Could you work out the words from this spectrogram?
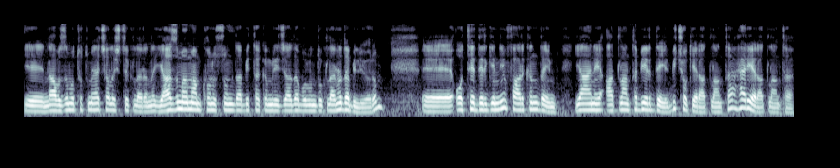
e, nabzımı tutmaya çalıştıklarını, yazmamam konusunda bir takım ricada bulunduklarını da biliyorum. E, o tedirginliğin farkındayım. Yani Atlanta bir değil, birçok yer Atlanta, her yer Atlanta.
